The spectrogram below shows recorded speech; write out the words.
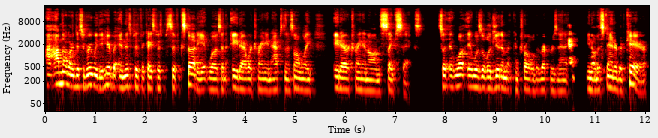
I, am not going to disagree with you here, but in this specific case, this specific study, it was an eight hour training, abstinence only, eight hour training on safe sex. So it was it was a legitimate control that represented, okay. you know, the standard of care.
